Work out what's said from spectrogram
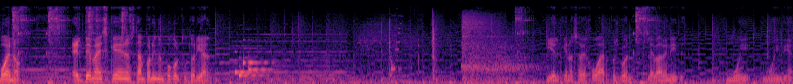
Bueno, el tema es que nos están poniendo un poco el tutorial. Y el que no sabe jugar, pues bueno, le va a venir muy, muy bien.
